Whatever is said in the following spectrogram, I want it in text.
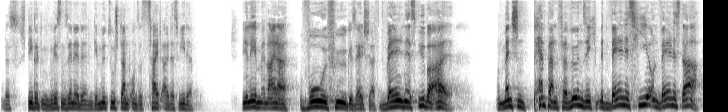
Und das spiegelt im gewissen Sinne den Gemütszustand unseres Zeitalters wider. Wir leben in einer Wohlfühlgesellschaft, Wellness überall. Und Menschen pampern, verwöhnen sich mit Wellness hier und Wellness da.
